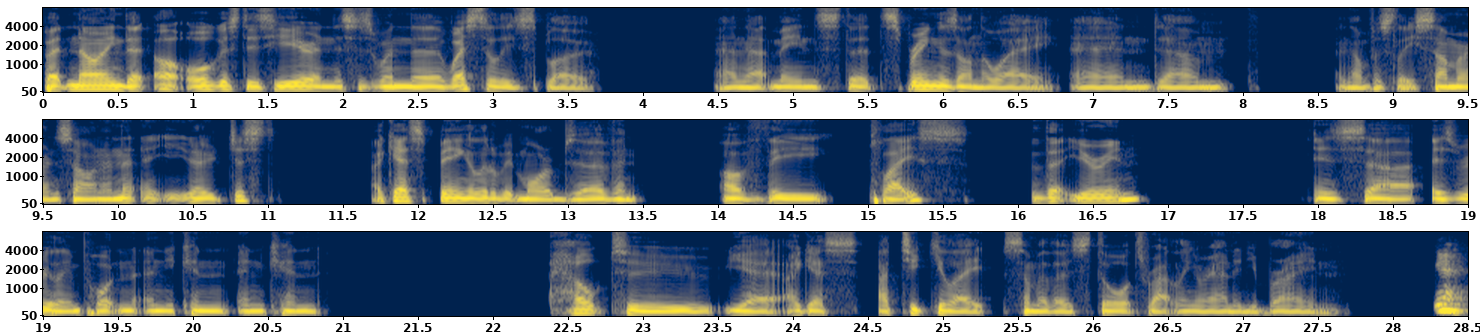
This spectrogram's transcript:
But knowing that, oh, August is here and this is when the westerlies blow. And that means that spring is on the way and, um, and obviously summer and so on. And, uh, you know, just, I guess, being a little bit more observant of the place that you're in is uh, is really important, and you can and can help to yeah, I guess articulate some of those thoughts rattling around in your brain. Yeah.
